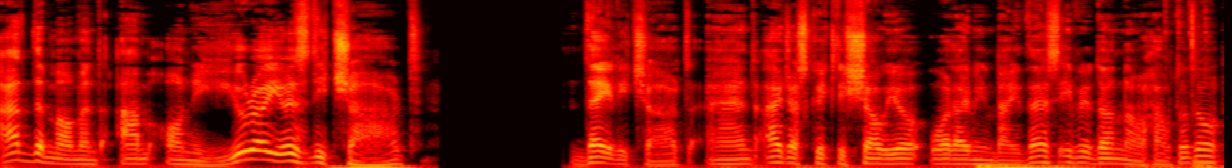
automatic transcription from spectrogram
at the moment I'm on Euro USD chart daily chart and I just quickly show you what I mean by this. If you don't know how to do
